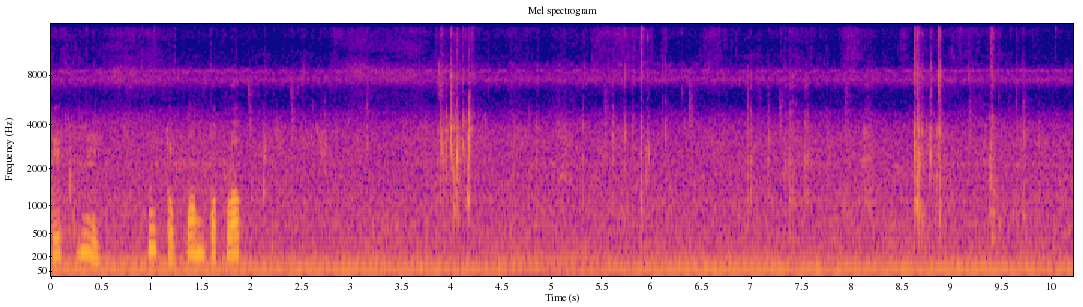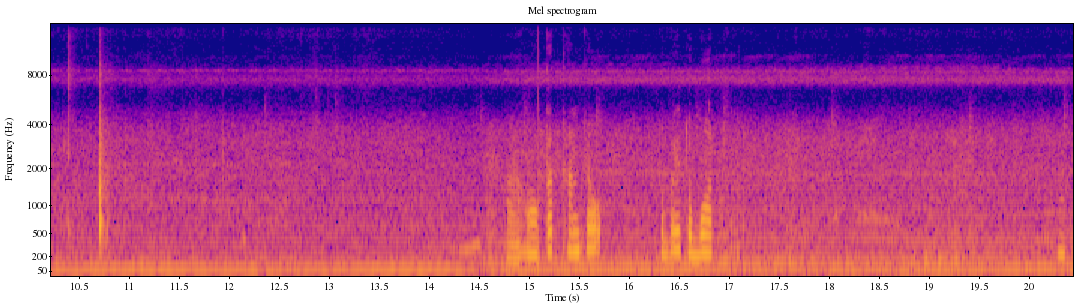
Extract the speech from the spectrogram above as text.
ติดที่นี่มั นี่ตกป้อมปกล็อกปาออกตัดคันเจ้าตัวใบตัวบอดโอเค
